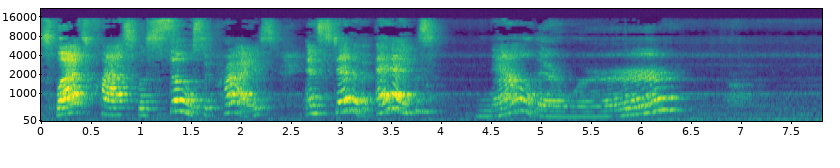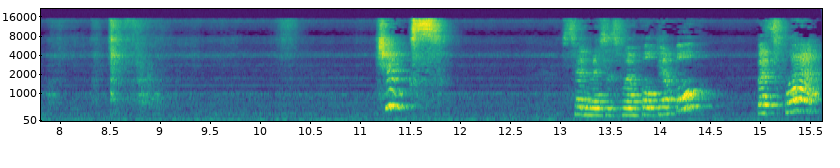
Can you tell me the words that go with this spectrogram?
Splat's class was so surprised. Instead of eggs, now there were chicks, said Mrs. Wimple Dimple. But Splat,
